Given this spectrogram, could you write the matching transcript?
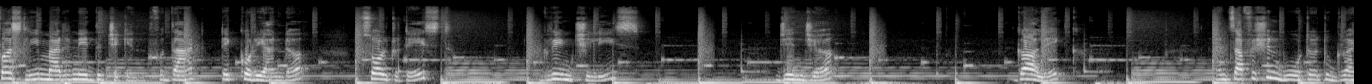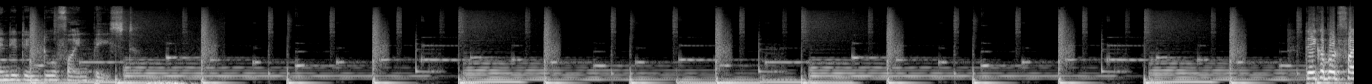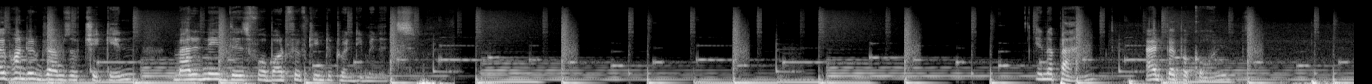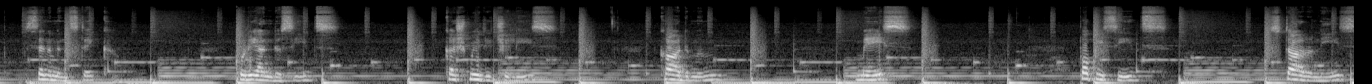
Firstly, marinate the chicken. For that, take coriander, salt to taste, green chilies, ginger, garlic, and sufficient water to grind it into a fine paste. Take about 500 grams of chicken, marinate this for about 15 to 20 minutes. In a pan, add peppercorn, cinnamon stick, coriander seeds, Kashmiri chilies, cardamom, mace, poppy seeds, star anise,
